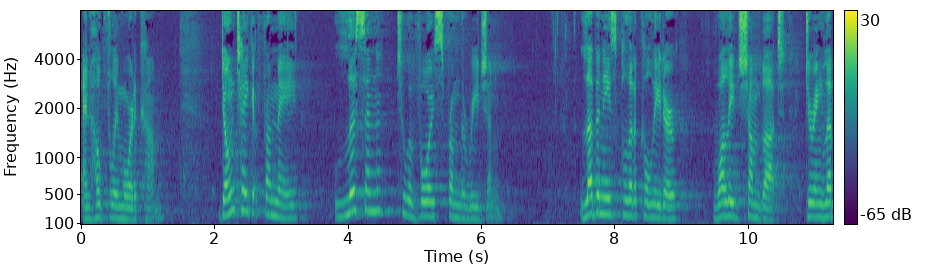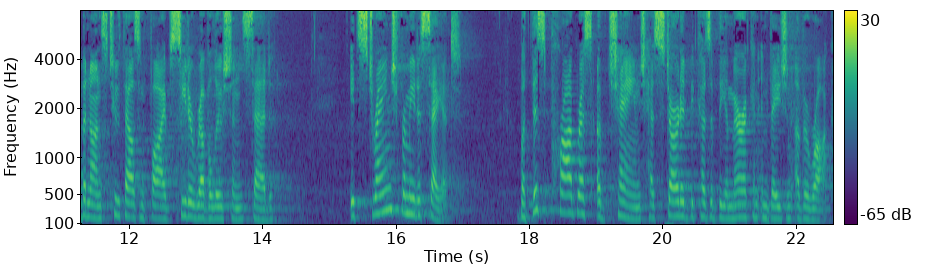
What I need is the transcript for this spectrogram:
and hopefully more to come. Don't take it from me. Listen to a voice from the region. Lebanese political leader Walid Jumblatt, during Lebanon's 2005 Cedar Revolution, said, It's strange for me to say it, but this progress of change has started because of the American invasion of Iraq.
